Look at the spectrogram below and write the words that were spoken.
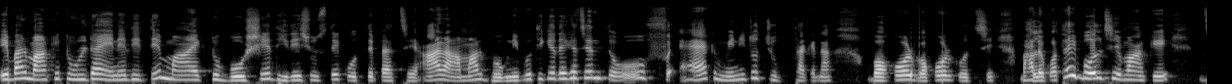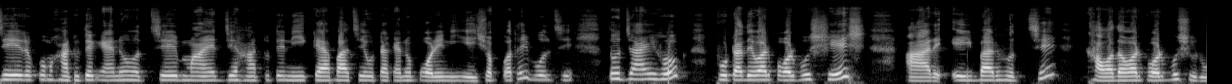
এবার মাকে টুলটা এনে দিতে মা একটু বসে ধীরে সুস্থে করতে পারছে। আর আমার ভগ্নিপতিকে দেখেছেন তো? উফ, এক মিনিটও চুপ থাকে না। বকর বকর করছে। ভালো কথাই বলছে মাকে যে এরকম হাঁটুতে কেন হচ্ছে? মায়ের যে হাঁটুতে নি ক্যাপ আছে ওটা কেন পরেনি এইসব কথাই বলছে। তো যাই হোক, ফোঁটা দেওয়ার পর্ব শেষ। আর এইবার হচ্ছে খাওয়া দাওয়ার পর্ব শুরু।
